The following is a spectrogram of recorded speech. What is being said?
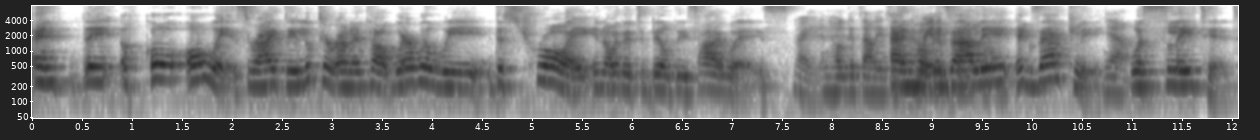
And they always, right? They looked around and thought, where will we destroy in order to build these highways? Right, and Hogan's Alley and Hogan's exactly, yeah. was slated.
